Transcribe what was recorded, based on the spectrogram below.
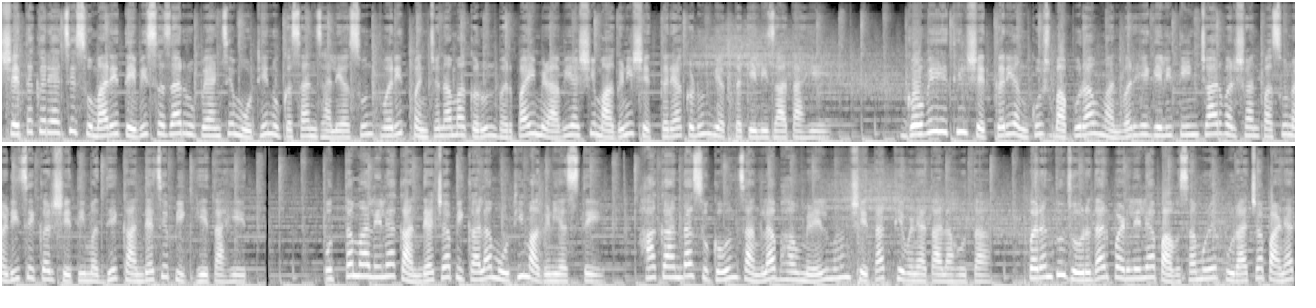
शेतकऱ्याचे सुमारे तेवीस हजार रुपयांचे मोठे नुकसान झाले असून त्वरित पंचनामा करून भरपाई मिळावी अशी मागणी शेतकऱ्याकडून व्यक्त केली जात आहे. गोवे येथील शेतकरी अंकुश बापूराव मानवर हे गेली तीन चार वर्षांपासून अडीच एकर शेतीमध्ये कांद्याचे पीक घेत आहेत. उत्तम आलेल्या कांद्याच्या पिकाला मोठी मागणी असते. हा कांदा सुकवून चांगला भाव मिळेल म्हणून शेतात ठेवण्यात आला होता. परंतु जोरदार पडलेल्या पावसामुळे पुराच्या पाण्यात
